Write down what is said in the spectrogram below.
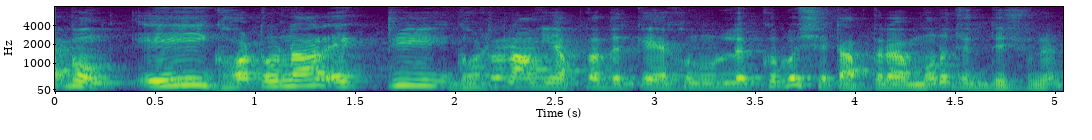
এবং এই ঘটনার একটি ঘটনা আমি আপনাদেরকে এখন উল্লেখ করব, সেটা আপনারা মনোযোগ দিয়ে শুনেন।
